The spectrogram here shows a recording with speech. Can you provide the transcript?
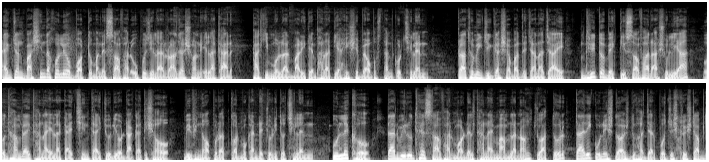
একজন বাসিন্দা হলেও বর্তমানে সাভার উপজেলার রাজাসন এলাকার হাকিম মোল্লার বাড়িতে ভাড়াটিয়া হিসেবে অবস্থান করছিলেন। প্রাথমিক জিজ্ঞাসাবাদে জানা যায়, ধৃত ব্যক্তি সাভার, আশুলিয়া ও ধামরাই থানা এলাকায় ছিনতাই, চুরি ও ডাকাতি সহ বিভিন্ন অপরাধ কর্মকাণ্ডে জড়িত ছিলেন। উল্লেখ্য, তার বিরুদ্ধে সাভার মডেল থানায় মামলা নং চুয়াত্তর, তারিখ উনিশ দশ দু হাজার পঁচিশ খ্রিস্টাব্দ,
